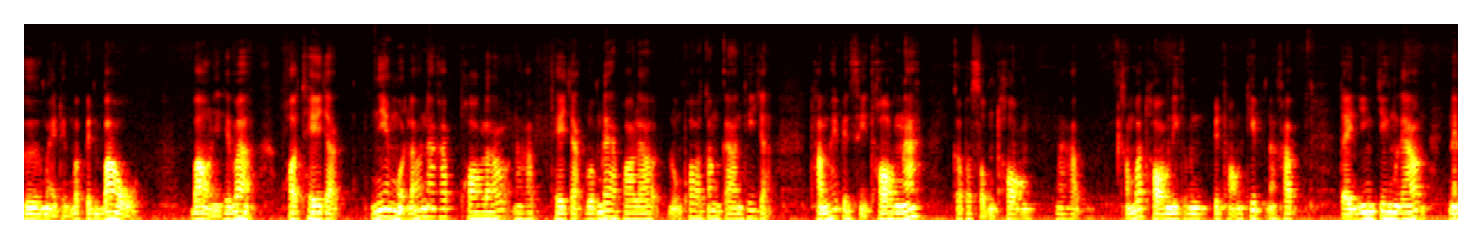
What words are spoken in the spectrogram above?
คือหมายถึงว่าเป็นเบ้า เบ้านี่ที่ว่าพอเทจากเนี่ยหมดแล้วนะครับ พอแล้วนะครับ เทจากรวมแร่พอแล้ว หลวงพ่อต้องการที่จะทำให้เป็นสีทองนะ ก็ผสมทองนะครับคำว่าทองนี่มันเป็นทองทิพย์นะครับ แต่จริง ๆ แล้วใน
